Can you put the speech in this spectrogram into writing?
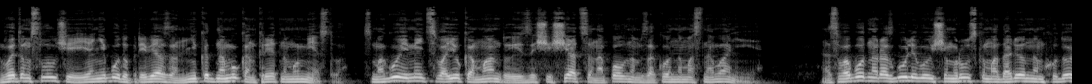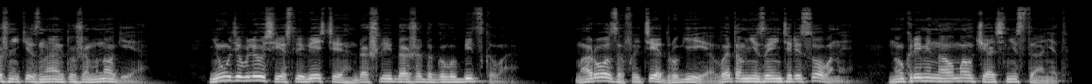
В этом случае я не буду привязан ни к одному конкретному месту. Смогу иметь свою команду и защищаться на полном законном основании. О свободно разгуливающем русском одаренном художнике знают уже многие. Не удивлюсь, если вести дошли даже до Голубицкого. Морозов и те другие в этом не заинтересованы, но криминал молчать не станет.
